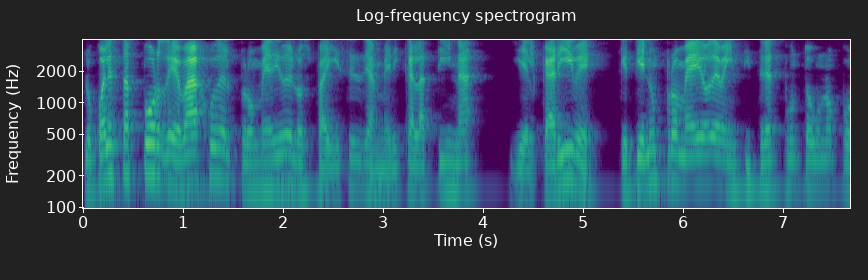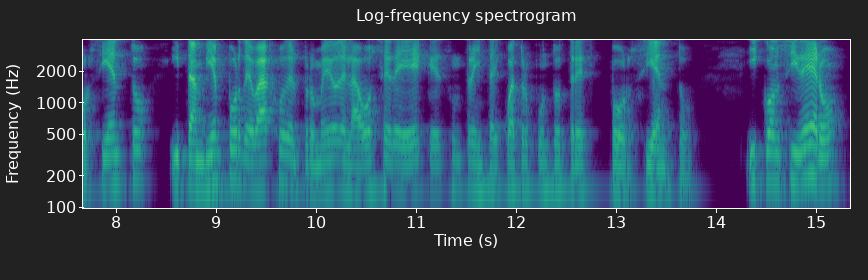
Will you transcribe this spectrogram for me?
lo cual está por debajo del promedio de los países de América Latina y el Caribe, que tiene un promedio de 23.1% y también por debajo del promedio de la OCDE, que es un 34.3% y considero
